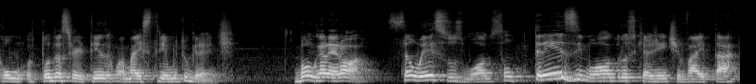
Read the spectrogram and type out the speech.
com toda certeza, com uma maestria muito grande. Bom, galera, ó, são esses os módulos, são 13 módulos que a gente vai estar tá,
